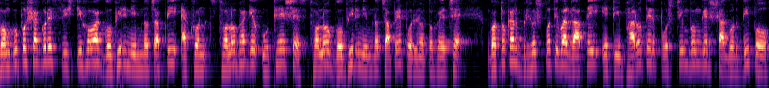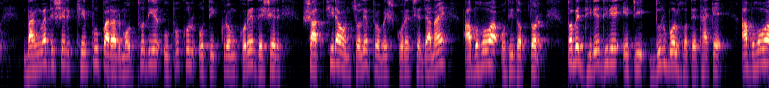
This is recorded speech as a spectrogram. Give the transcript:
বঙ্গোপসাগরে সৃষ্টি হওয়া গভীর নিম্নচাপটি এখন স্থলভাগে উঠে এসে স্থল গভীর নিম্নচাপে পরিণত হয়েছে। গতকাল বৃহস্পতিবার রাতেই এটি ভারতের পশ্চিমবঙ্গের সাগরদ্বীপ ও বাংলাদেশের খেপুপাড়ার মধ্য দিয়ে উপকূল অতিক্রম করে দেশের সাতক্ষীরা অঞ্চলে প্রবেশ করেছে জানায় আবহাওয়া অধিদপ্তর। তবে ধীরে ধীরে এটি দুর্বল হতে থাকে। আবহাওয়া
